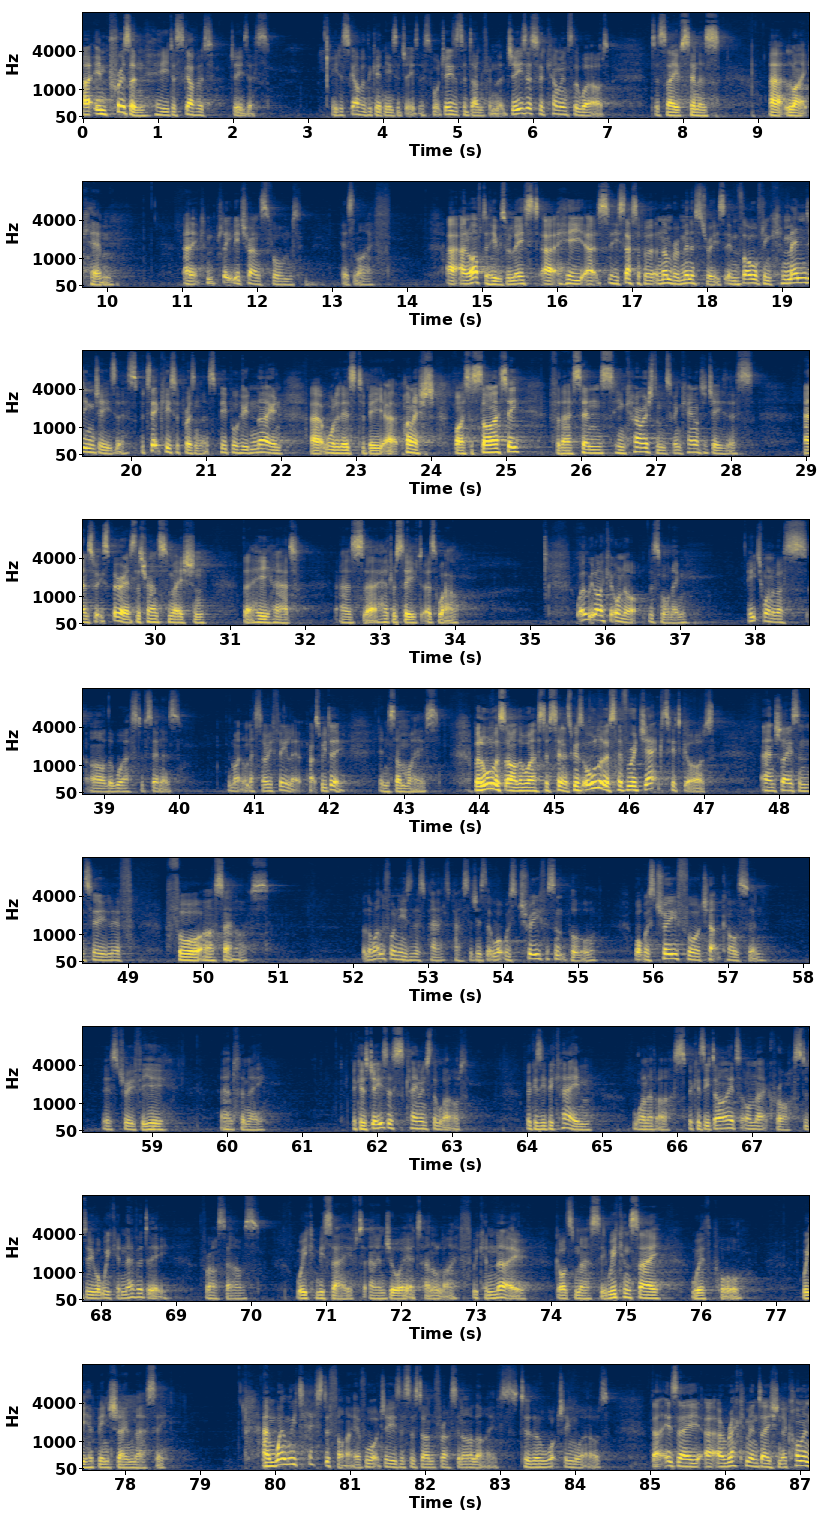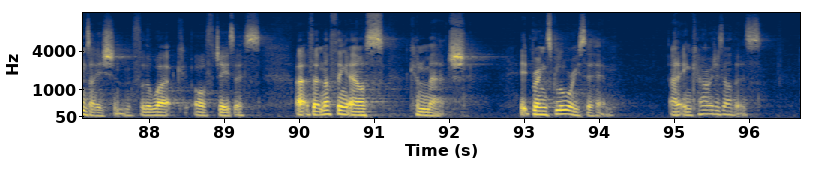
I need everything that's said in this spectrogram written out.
Uh, in prison, he discovered Jesus. He discovered the good news of Jesus, what Jesus had done for him, that Jesus had come into the world to save sinners uh, like him. And it completely transformed his life. Uh, and after he was released, uh, he, uh, he set up a, a, number of ministries involved in commending Jesus, particularly to prisoners, people who'd known uh, what it is to be uh, punished by society for their sins. He encouraged them to encounter Jesus and to experience the transformation that he had as uh, had received as well. Whether we like it or not this morning, each one of us are the worst of sinners. We might not necessarily feel it, perhaps we do in some ways. But all of us are the worst of sinners because all of us have rejected God and chosen to live for ourselves. But the wonderful news of this passage is that what was true for St. Paul, what was true for Chuck Colson, is true for you and for me. Because Jesus came into the world, because he became one of us, because he died on that cross to do what we could never do for ourselves, we can be saved and enjoy eternal life. We can know God's mercy. We can say with Paul, we have been shown mercy. And when we testify of what Jesus has done for us in our lives to the watching world, that is a, a recommendation, a commendation for the work of Jesus uh, that nothing else can match. It brings glory to him and it encourages others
